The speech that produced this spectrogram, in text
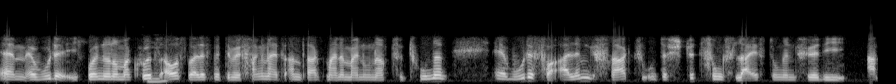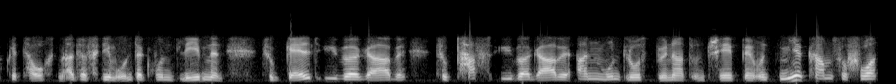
Ähm, er wurde, ich wollte nur noch mal kurz mhm. aus, weil es mit dem Befangenheitsantrag meiner Meinung nach zu tun hat. Er wurde vor allem gefragt zu Unterstützungsleistungen für die Abgetauchten, also für die im Untergrund Lebenden, zu Geldübergabe, zu Passübergabe an Mundlos, Böhnert und Zschäpe. Und mir kam so vor,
